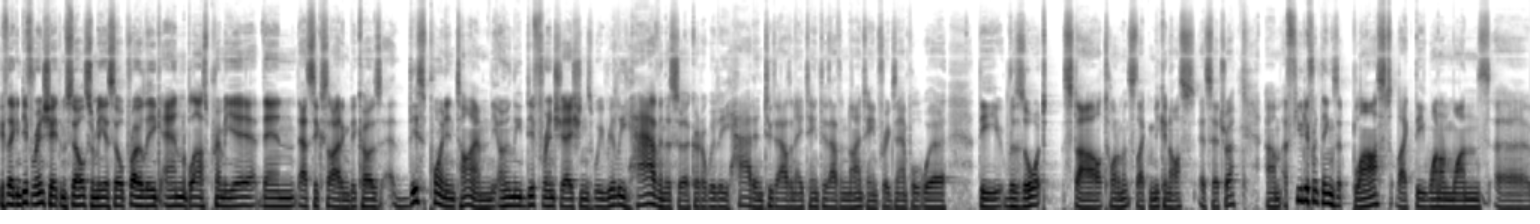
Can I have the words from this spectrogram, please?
if they can differentiate themselves from ESL Pro League and Blast Premier, then that's exciting because at this point in time, the only differentiations we really have in the circuit, or really had in 2018, 2019, for example, were the resort style tournaments like Mykonos, etc. Um, a few different things at Blast, like the one on ones, uh,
